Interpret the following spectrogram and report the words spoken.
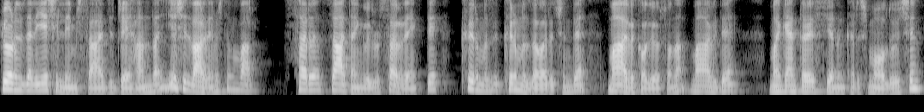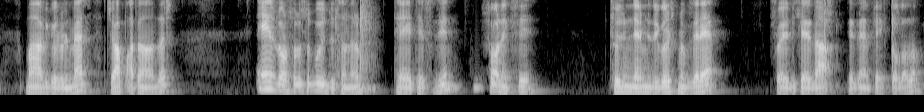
Gördüğünüz üzere yeşil demiş sadece Ceyhan'da. Yeşil var demiştim. Var. Sarı zaten görülür. Sarı renkli. Kırmızı. Kırmızı da var içinde. Mavi kalıyor sonra. Mavi de magenta ve siyanın karışımı olduğu için mavi görülmez. Cevap Adana'dır. En zor sorusu buydu sanırım. TET sizin. Sonraki çözümlerimizde görüşmek üzere. Şöyle bir kere daha dezenfekte olalım.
